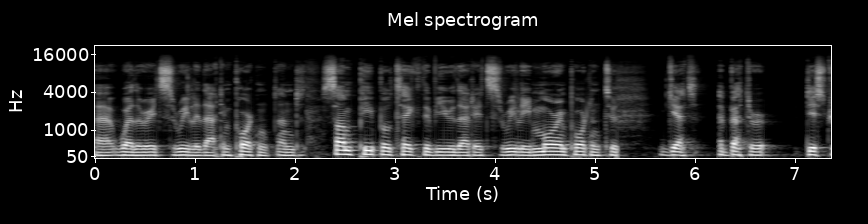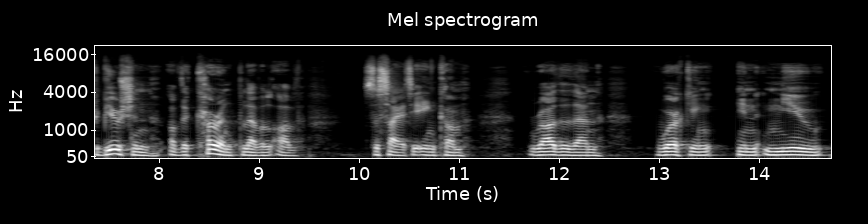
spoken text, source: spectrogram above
Uh, whether it's really that important. And some people take the view that it's really more important to get a better distribution of the current level of society income rather than working in new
